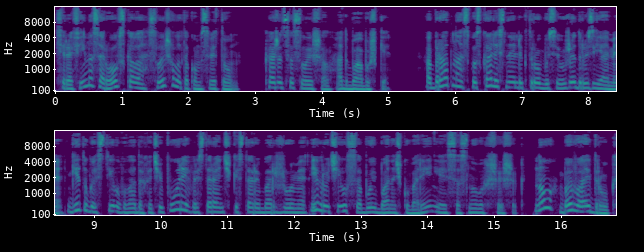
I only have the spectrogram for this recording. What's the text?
Серафима Саровского. Слышал о таком святом? Кажется, слышал. От бабушки. Обратно спускались на электробусе уже друзьями. Гид угостил Влада Хачапури в ресторанчике Старой Боржоми и вручил с собой баночку варенья из сосновых шишек. «Ну, бывай, друг!»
